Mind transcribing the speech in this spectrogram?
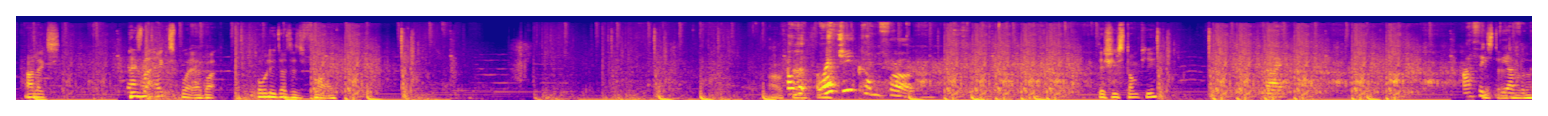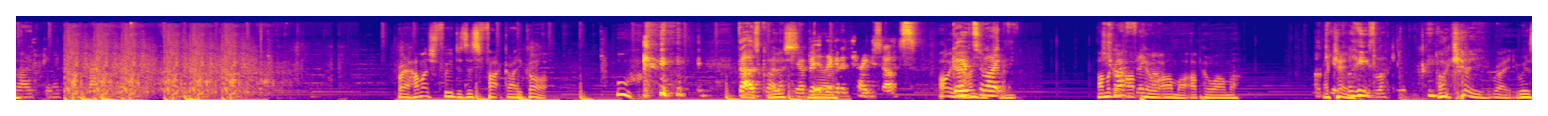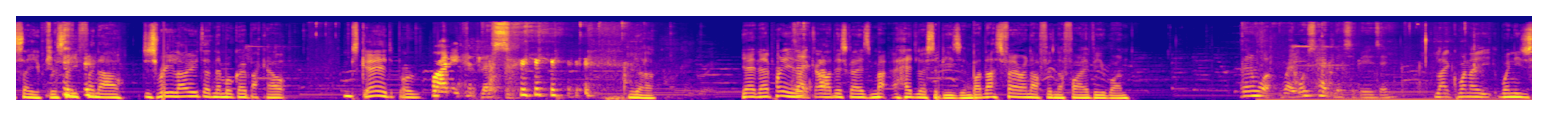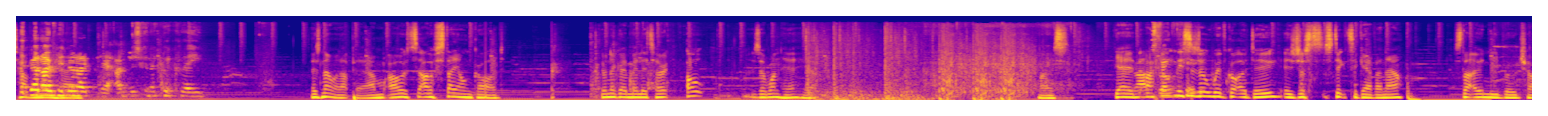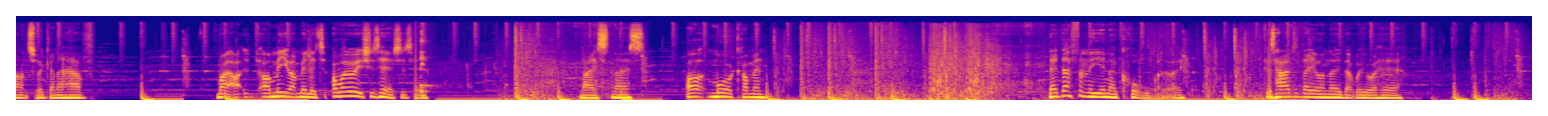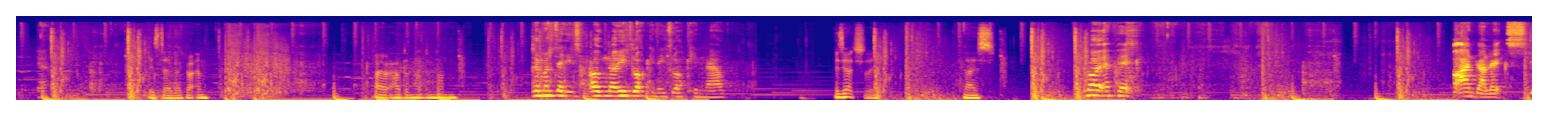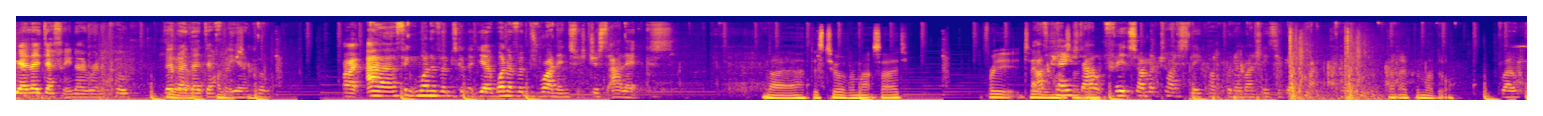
Alex, he's the exploiter, but all he does is fly. Oh, Okay. wh- where'd you come from? Did she stomp you? No. I think He's the other huh? guy's gonna come back. Right, how much food does this fat guy got? Whew. That was quite close, lucky. I bet yeah. they're gonna chase us. Oh yeah, Go yeah, to, like, 100%. I'm gonna go uphill up. armor, uphill armor. Okay, Okay. please, lucky. Okay, right, we're safe. We're safe for now. Just reload and then we'll go back out. I'm scared, bro. Oh, I need headless. Yeah. Yeah, they're probably like, oh, this guy's headless abusing, but that's fair enough in the 5v1. I don't know what. Wait, what's headless abusing? Like when I when you just have Don't no open it. Don't open it. I'm just gonna quickly. There's no one up here. I'm, I'll, I'll stay on guard. You want to go military? Oh, is there one here? Yeah. Nice. Yeah, I think this is all we've got to do is just stick together now. It's the only real chance we're going to have. Right, I'll meet you at military. Oh, wait, wait, she's here. She's here. Nice, nice. Oh, more are coming. They're definitely in a call, by the way. Because how did they all know that we were here? Yeah. He's dead, I got him. Oh, hold on, hold on, hold on. He's almost dead. He's, oh no, he's locking. He's locking now. Is he actually? Nice. Right, epic. Oh, and Alex. Yeah, they definitely know we're in a call. They Yeah, know they're definitely in a 100%. call. Right, uh, I think one of them's gonna. Yeah, one of them's running, so it's just Alex. Nah, there's two of them outside. Three, two I've them changed outfits, so I'm gonna try to sneak up on him. I just need to get practical. Don't open my door. Well.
